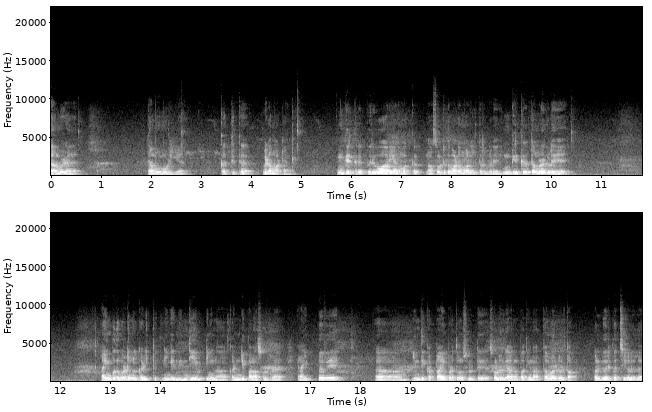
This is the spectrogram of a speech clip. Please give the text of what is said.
தமிழை தமிழ் மொழியை கற்றுக்க விட மாட்டாங்க. இங்கே இருக்கிற பெருவாரியான மக்கள் நான் சொல்கிறது வட மாநிலத்தவர்கள் கிடையாது. இங்கே இருக்கிற தமிழர்களே ஐம்பது வருடங்கள் கழித்து நீங்கள் இந்த இந்தியை விட்டிங்கன்னா கண்டிப்பாக நான் சொல்கிறேன் ஏன்னா இப்போவே இந்தி கட்டாயப்படுத்தணும்னு சொல்லிட்டு சொல்கிறது யாருன்னு பார்த்தீங்கன்னா தமிழர்கள் தான். பல்வேறு கட்சிகளில்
